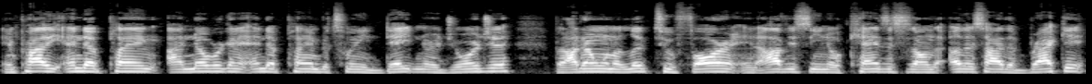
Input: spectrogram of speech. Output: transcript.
and probably end up playing. I know we're going to end up playing between Dayton or Georgia, but I don't want to look too far. And obviously, you know, Kansas is on the other side of the bracket,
